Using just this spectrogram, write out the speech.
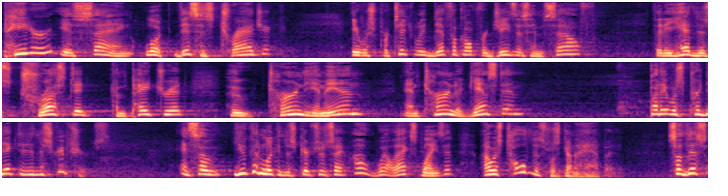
Peter is saying, look, this is tragic. It was particularly difficult for Jesus himself that he had this trusted compatriot who turned him in and turned against him. But it was predicted in the scriptures. And so you can look in the scripture and say, oh, well, that explains it. I was told this was going to happen. So this,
